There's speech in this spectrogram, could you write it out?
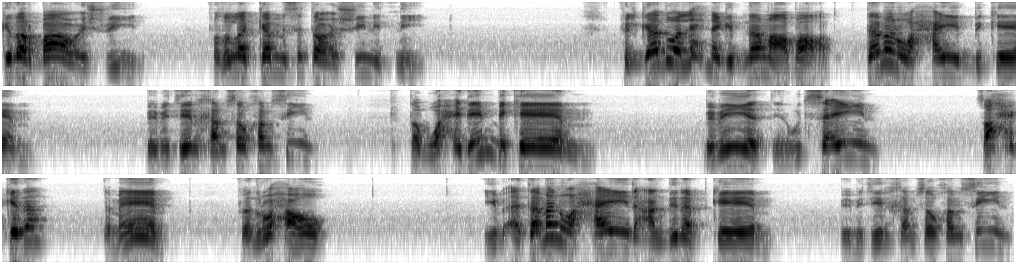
كده 24 فاضل لك كم؟ 26 2 في الجدول اللي إحنا جبناه مع بعض 8 وحايد بكام؟ ب 255 طب واحدين بكام؟ ب 192 صح كده؟ تمام. فنروح اهو. يبقى 8 وحايد عندنا بكام؟ ب 255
